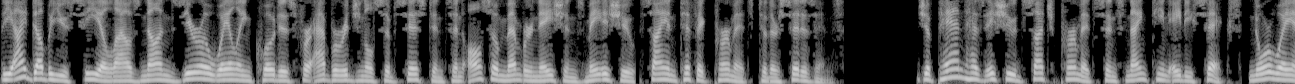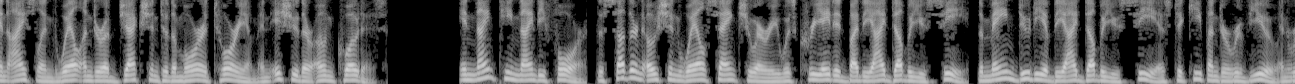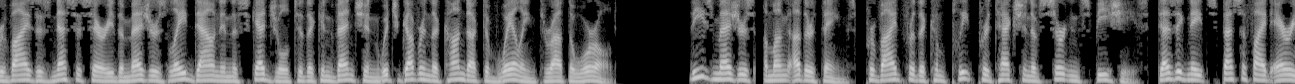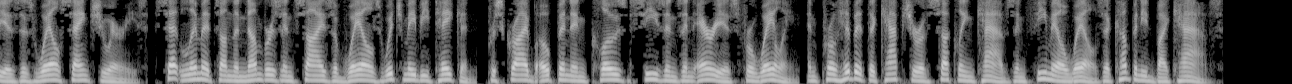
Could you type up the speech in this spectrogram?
The IWC allows non-zero whaling quotas for aboriginal subsistence and also member nations may issue scientific permits to their citizens. Japan has issued such permits since 1986. Norway and Iceland whale under objection to the moratorium and issue their own quotas. In 1994, the Southern Ocean Whale Sanctuary was created by the IWC. The main duty of the IWC is to keep under review and revise as necessary the measures laid down in the schedule to the convention which govern the conduct of whaling throughout the world. These measures, among other things, provide for the complete protection of certain species, designate specified areas as whale sanctuaries, set limits on the numbers and size of whales which may be taken, prescribe open and closed seasons and areas for whaling, and prohibit the capture of suckling calves and female whales accompanied by calves.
